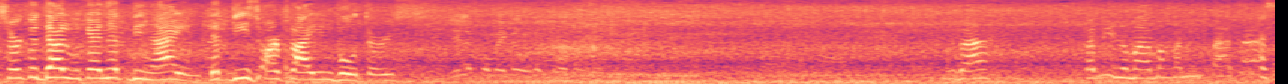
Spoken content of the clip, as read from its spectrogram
Sir Kodal, we cannot deny that these are flying voters. Kami, lumabang kami patas.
